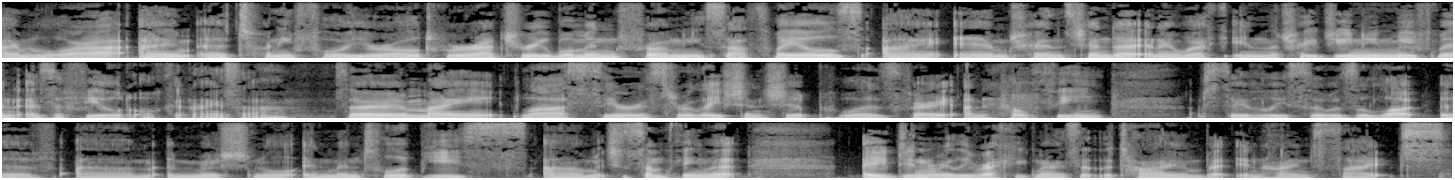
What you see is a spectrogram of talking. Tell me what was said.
I'm Laura. I'm a 24 year old Wiradjuri woman from New South Wales. I am transgender and I work in the trade union movement as a field organiser. So, my last serious relationship was very unhealthy. To say the least, there was a lot of um, emotional and mental abuse, um, which is something that I didn't really recognize at the time, but in hindsight,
